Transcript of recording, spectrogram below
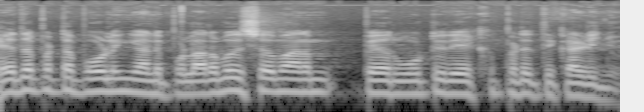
ഭേദപ്പെട്ട പോളിംഗാണ് ഇപ്പോൾ അറുപത് ശതമാനം പേർ വോട്ട് രേഖപ്പെടുത്തി കഴിഞ്ഞു.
